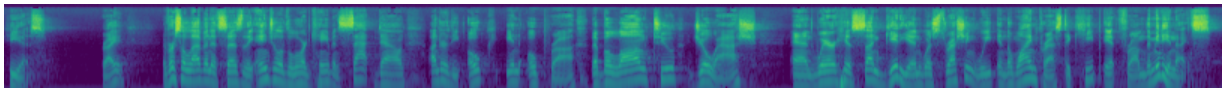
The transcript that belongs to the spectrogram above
He is. Right? In verse 11 it says that the angel of the Lord came and sat down under the oak in Ophrah that belonged to Joash and where his son Gideon was threshing wheat in the winepress to keep it from the Midianites.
